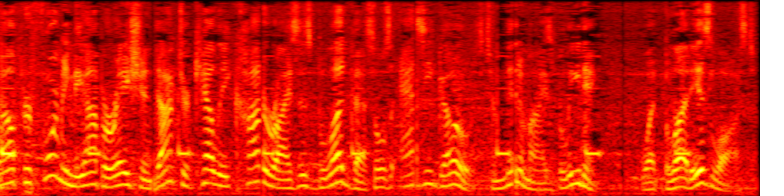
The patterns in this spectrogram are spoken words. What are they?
While performing the operation, Dr. Kelly cauterizes blood vessels as he goes to minimize bleeding. What blood is lost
